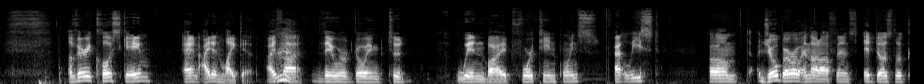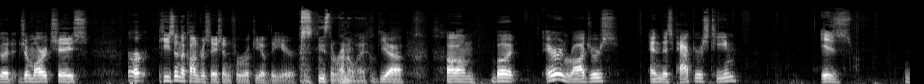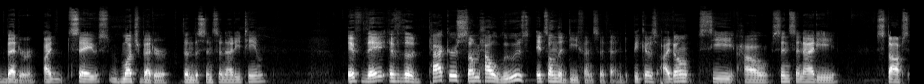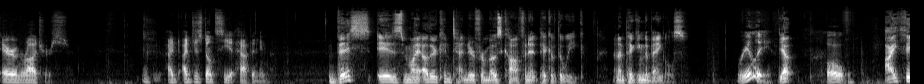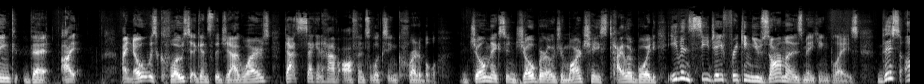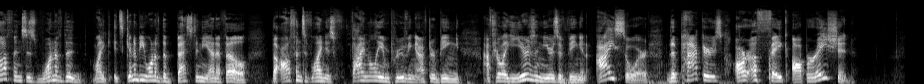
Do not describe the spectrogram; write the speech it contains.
a very close game and I didn't like it. I hmm. thought they were going to win by 14 points at least. Um, Joe Burrow and that offense, it does look good. Ja'Marr Chase, or he's in the conversation for rookie of the year. He's the runaway. yeah. Um, but Aaron Rodgers and this Packers team is better. I'd say much better than the Cincinnati team. If they if the Packers somehow lose, it's on the defensive end because I don't see how Cincinnati stops Aaron Rodgers. I, I just don't see it happening. This is my other contender for most confident pick of the week, and I'm picking the Bengals. Really? Yep. Oh. I think that I I know it was close against the Jaguars. That second half offense looks incredible. Joe Mixon, Joe Burrow, Ja'Marr Chase, Tyler Boyd, even CJ freaking Uzomah is making plays. This offense is one of the like it's going to be one of the best in the NFL. The offensive line is finally improving after being after like years and years of being an eyesore. The Packers are a fake operation.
